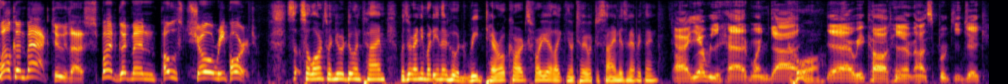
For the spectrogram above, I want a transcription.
Welcome back to the Spud Goodman post show report. So, so Lawrence, when you were doing time, was there anybody in there who would read tarot cards for you, like you know, tell you what your sign is and everything? Uh, yeah, we had one guy. Cool. Yeah, we called him uh, Spooky Jake.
